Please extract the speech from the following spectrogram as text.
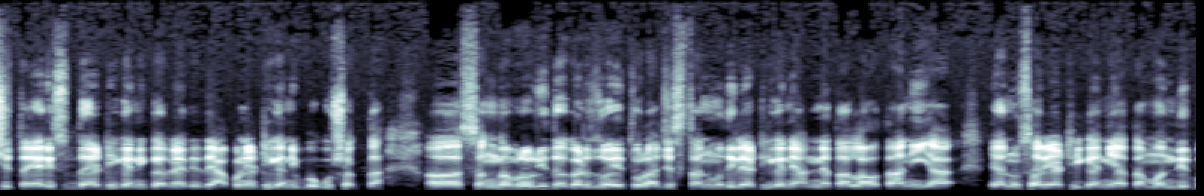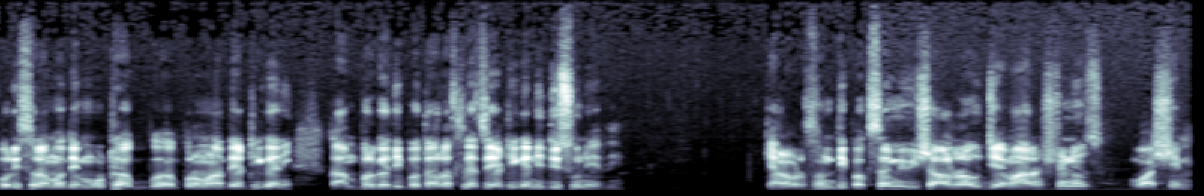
तशी तयारी सुद्धा या ठिकाणी करण्यात येते. आपण या ठिकाणी बघू शकता संगमरवरी दगड जो आहे तो राजस्थानमधील या ठिकाणी आणण्यात आला होता आणि या यानुसार या ठिकाणी आता मंदिर परिसरामध्ये मोठ्या प्रमाणात या ठिकाणी काम प्रगतीपथावर असल्याचं या ठिकाणी दिसून येते. कॅमेरा पर्सन दीपक सर मी विशाल राऊत जय महाराष्ट्र न्यूज वाशिम.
